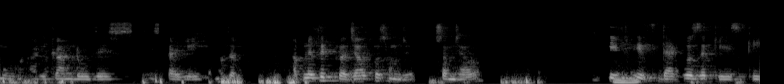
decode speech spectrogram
आई कांट डू दिस इसका यही मतलब अपने फिर प्रजा को समझो समझाओ। If if that was the case कि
